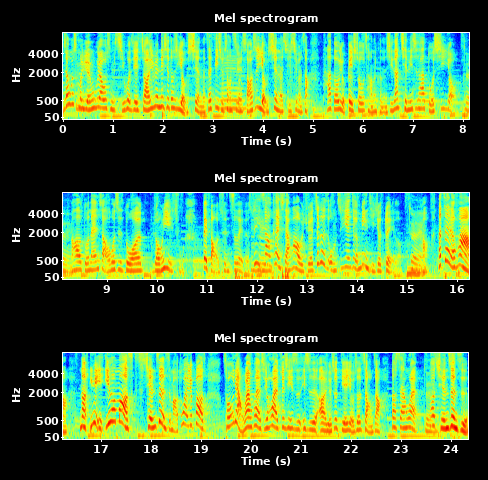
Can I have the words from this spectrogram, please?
你知道为什么原物料、为什么期货这些招？因为那些都是有限的，在地球上资源只要是有限的，其实基本上它都有被收藏的可能性。那前提是它多稀有，对，然后多难找，或是多容易储被保存之类的。所以这样看起来的话，我觉得这个我们之间这个命题就对了。对，好，那再的话，那因为 Elon Musk 前阵子嘛，突然就报从两万块，其实后来最近一直一直啊，有时候跌，有时候涨涨到三万，到前阵子。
